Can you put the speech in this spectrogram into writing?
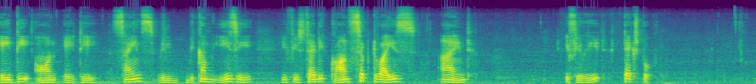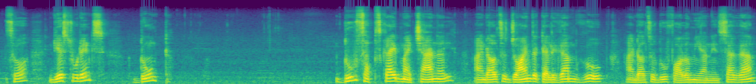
80 on 80 science will become easy if you study concept wise and if you read textbook. So dear students don't do subscribe my channel and also join the telegram group and also do follow me on instagram.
